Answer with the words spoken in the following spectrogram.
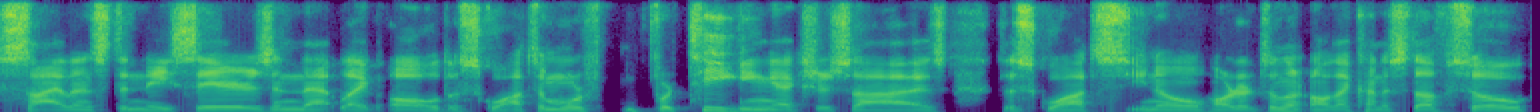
silence the naysayers and that like oh the squats are more fatiguing exercise. The squats you know harder to learn all that kind of stuff. So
